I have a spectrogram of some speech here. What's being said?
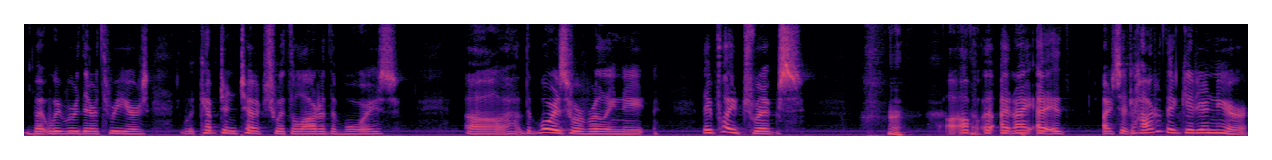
But we were there three years. We kept in touch with a lot of the boys. Uh, the boys were really neat. They played tricks. Uh, and I, I, I said, "How did they get in here?"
